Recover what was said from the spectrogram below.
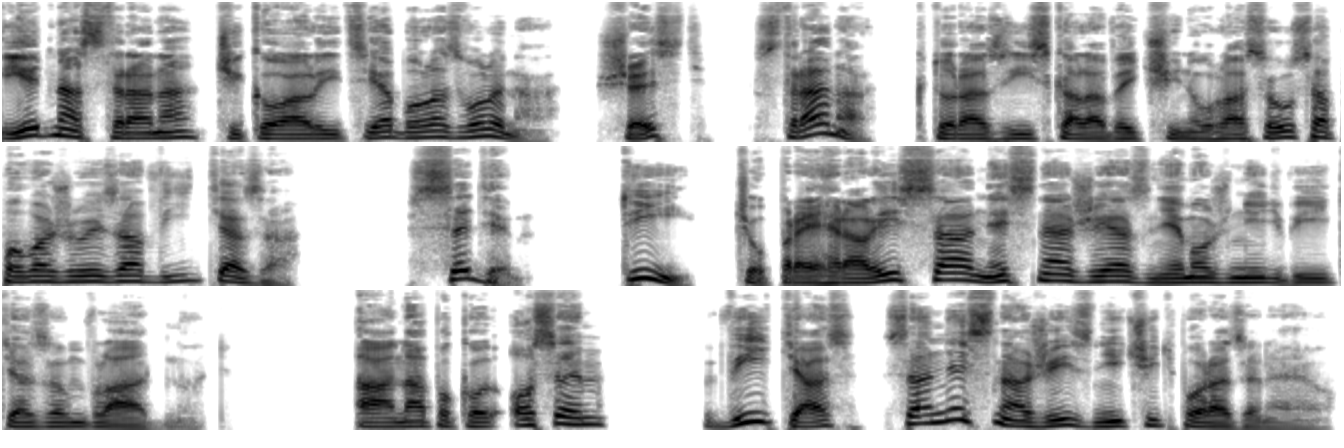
Jedna strana či koalícia bola zvolená. 6. Strana, ktorá získala väčšinu hlasov, sa považuje za víťaza. 7. Tí, čo prehrali, sa nesnažia znemožniť víťazom vládnuť. A napokon 8. Víťaz sa nesnaží zničiť porazeného.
